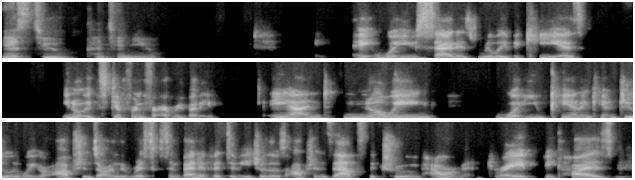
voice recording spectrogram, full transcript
is to continue. Hey, what you said is really the key is, you know, it's different for everybody. And knowing what you can and can't do and what your options are and the risks and benefits of each of those options, that's the true empowerment, right? Because mm-hmm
